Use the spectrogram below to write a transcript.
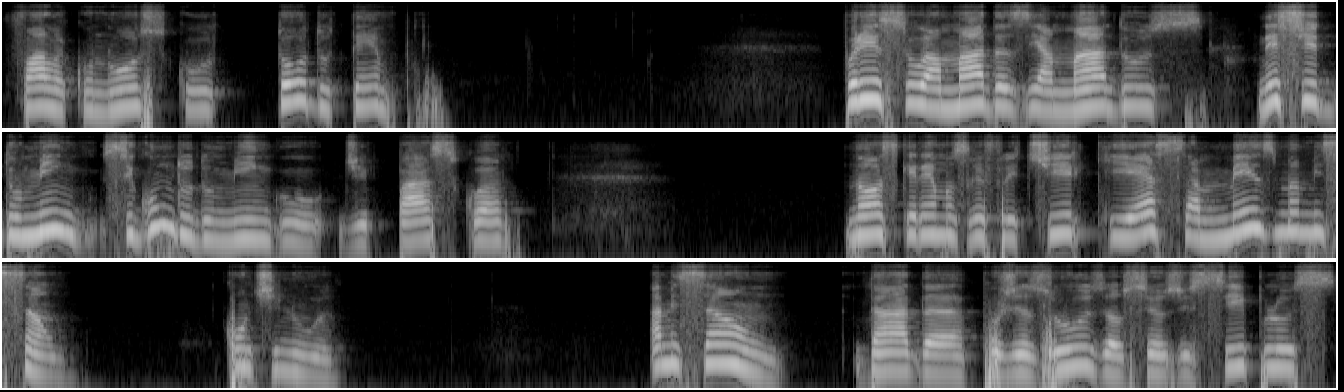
fala conosco todo o tempo. Por isso, amadas e amados, neste domingo, segundo domingo de Páscoa, nós queremos refletir que essa mesma missão continua. A missão dada por Jesus aos seus discípulos,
